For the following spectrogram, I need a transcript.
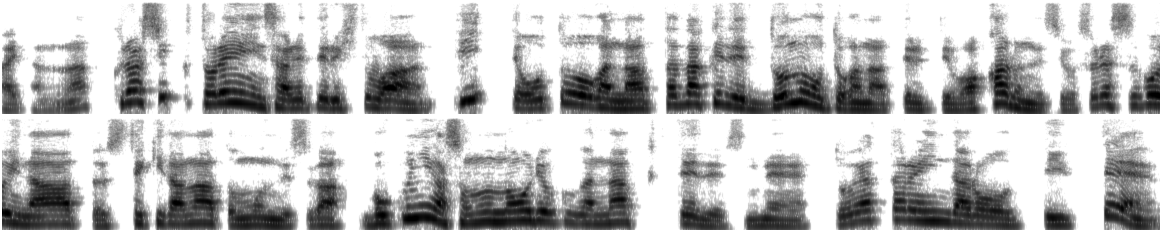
書いたんだな。クラシックトレインされてる人は、ピッて音が鳴っただけでどの音が鳴ってるって分かるんですよ。それはすごいなと素敵だなと思うんですが、僕にはその能力がなくてですね、どうやったらいいんだろうって言って、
